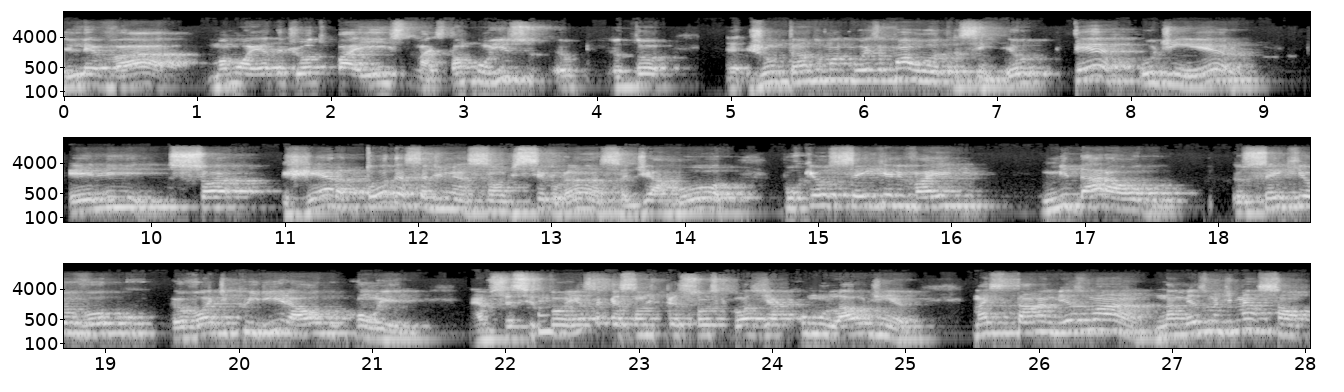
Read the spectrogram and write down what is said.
e, levar uma moeda de outro país, mas então com isso eu estou é, juntando uma coisa com a outra, assim, eu ter o dinheiro ele só gera toda essa dimensão de segurança, de amor, porque eu sei que ele vai me dar algo, eu sei que eu vou eu vou adquirir algo com ele. Né? Você citou aí essa questão de pessoas que gostam de acumular o dinheiro mas está na mesma, na mesma dimensão.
